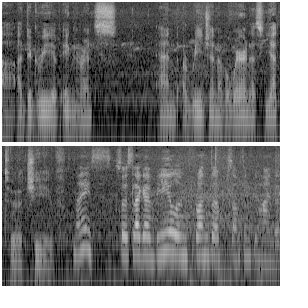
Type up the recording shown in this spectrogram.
uh, a degree of ignorance and a region of awareness yet to achieve. Nice. So it's like a veil in front of something behind it.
